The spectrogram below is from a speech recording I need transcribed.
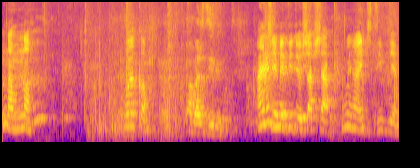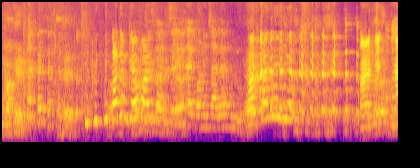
Nam, no. Welcome. How about TV? Anyị ji ime vidio sharp sharp nweghị anyị ji tv eme Okay. Tadi m ke kwa. It's like Onitsha level. oh. I'm telling you. okay na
